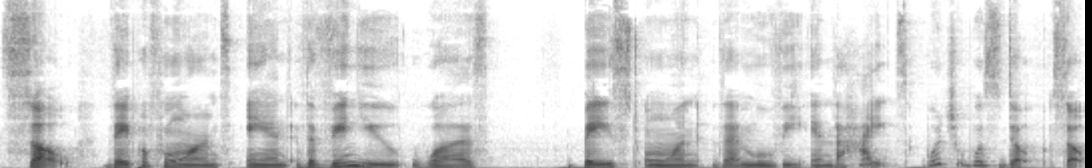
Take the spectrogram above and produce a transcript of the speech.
so they performed, and the venue was based on the movie In the Heights, which was dope. So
